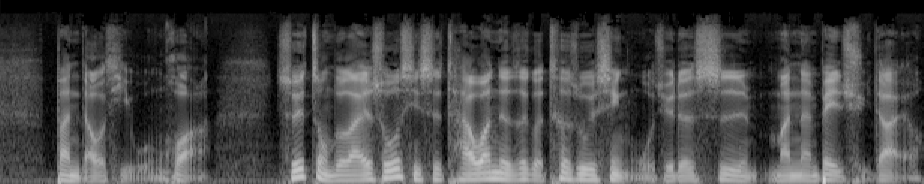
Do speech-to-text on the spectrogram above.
半导体文化。所以总的来说，其实台湾的这个特殊性，我觉得是蛮难被取代哦。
